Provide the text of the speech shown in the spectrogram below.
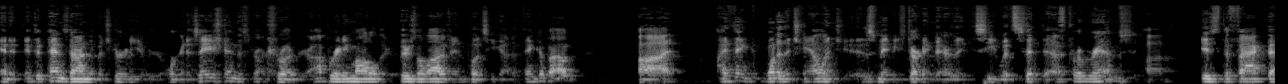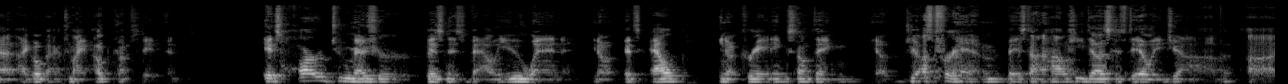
and it, it, depends on the maturity of your organization, the structure of your operating model. There, there's a lot of inputs you got to think about. Uh, I think one of the challenges, maybe starting there, that you see with SIT dev programs, uh, is the fact that I go back to my outcome statement. It's hard to measure business value when you know it's Alp, you know, creating something you know just for him based on how he does his daily job. Uh,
